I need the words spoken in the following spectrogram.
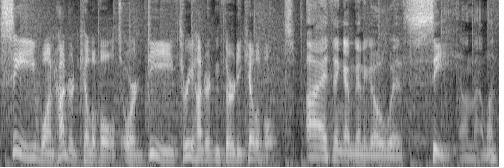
C, 100 kilovolts, or D, 330 kilovolts? I think I'm gonna go with C on that one.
